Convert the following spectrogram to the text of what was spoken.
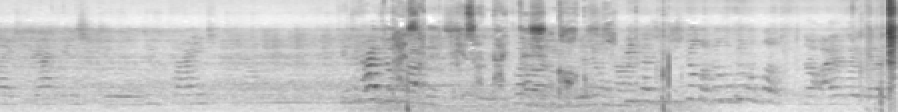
My back is really bright. You can have build Guys, up this. these are night vision goggles. Because you just build up, build up, build up, look. No, I have to get it.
